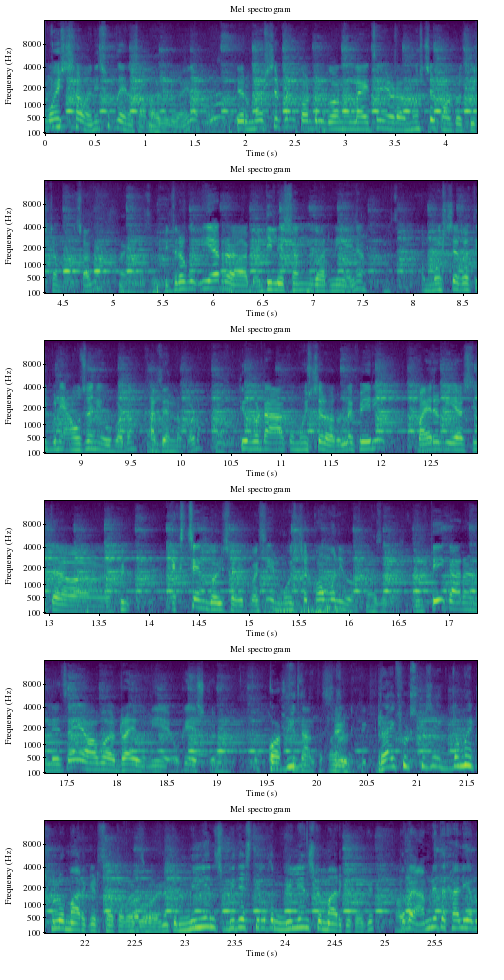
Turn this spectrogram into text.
मोइस्ट छ भने सुक्दैन सामानहरू होइन? त्यो मोइस्चर पनि कन्ट्रोल गर्नलाई चाहिँ एउटा मोइस्चर कन्ट्रोल सिस्टमहरू छ क्या। भित्रको एयर भेन्टिलेसन गर्ने होइन? मोइस्चर जति पनि आउँछ नि ऊबाट खाद्यान्नबाट त्योबाट आएको मोइस्चरहरूलाई फेरि बाहिरको एयरसित एक्सचेन्ज गरिसकेपछि मोइस्चर कम हुने भयो। हजुर। अनि त्यही कारणले चाहिँ अब ड्राई हुने हो कि यसको ड्राई फ्रुट्सको चाहिँ एकदमै ठुलो मार्केट छ तपाईँको होइन? त्यो मिलियन्स विदेशतिर त मिलियन्सको मार्केट हो कि? तपाईँ हामीले त खालि अब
